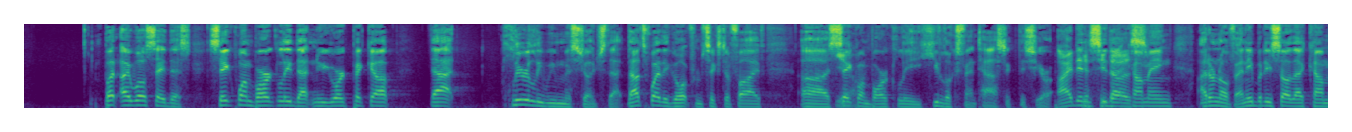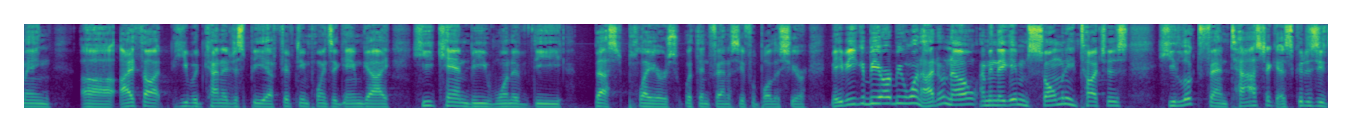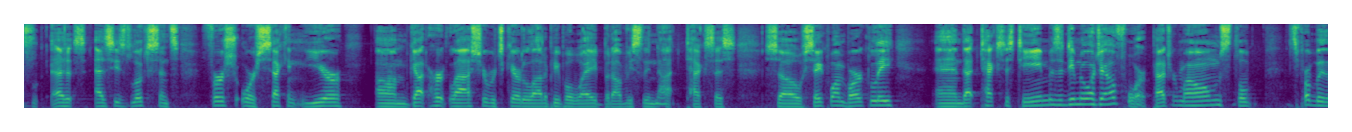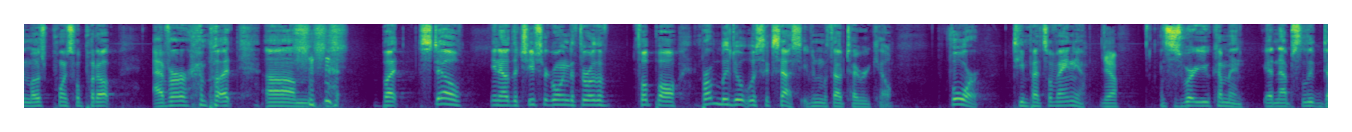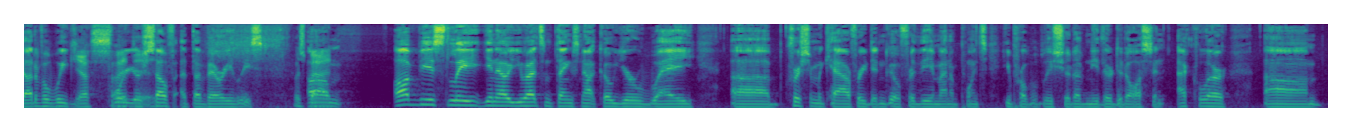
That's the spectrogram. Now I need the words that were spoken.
but I will say this Saquon Barkley, that New York pickup, that clearly we misjudged that. That's why they go up from six to five. Uh, Saquon Yeah. Barkley, he looks fantastic this year. I didn't Yes, see that does. coming. I don't know if anybody saw that coming. Uh, I thought he would kind of just be a 15 points a game guy. He can be one of the best players within fantasy football this year. Maybe he could be RB1. I don't know. I mean, they gave him so many touches. He looked fantastic, as good as he's as, as he's looked since first or second year. Um, got hurt last year, which scared a lot of people away, but obviously not Texas. So Saquon Barkley and that Texas team is a team to watch out for. Patrick Mahomes, it's probably the most points he'll put up ever, but um, but still, you know, the Chiefs are going to throw the football and probably do it with success, even without Tyreek Hill. Four, Team Pennsylvania. Yeah. This is where you come in. You had an absolute dud of a week Yes, for I did. yourself at the very least. It was bad. obviously, you know, you had some things not go your way. Uh, Christian McCaffrey didn't go for the amount of points he probably should have. Neither did Austin Ekeler. Um,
